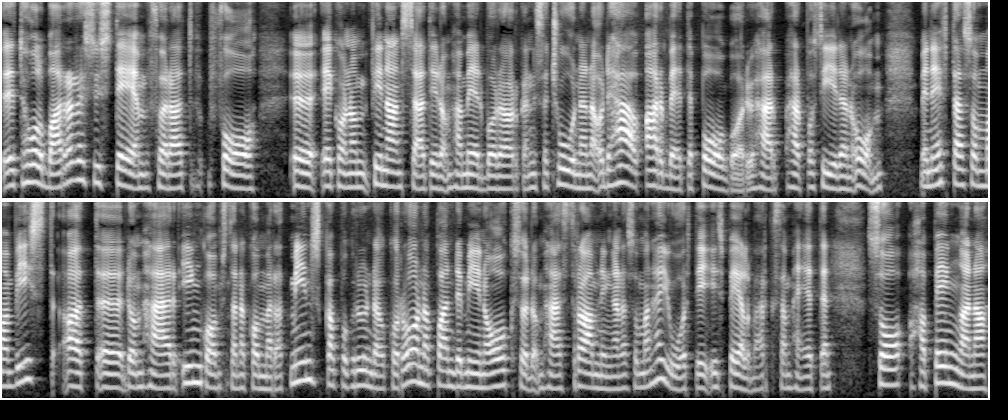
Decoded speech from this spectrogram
ett hållbarare system för att få Eh, ekonom, finanser till de här medborgarorganisationerna och det här arbetet pågår ju här, här på sidan om. Men eftersom man visste att eh, de här inkomsterna kommer att minska på grund av coronapandemin och också de här stramningarna som man har gjort i, i spelverksamheten, så har pengarna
